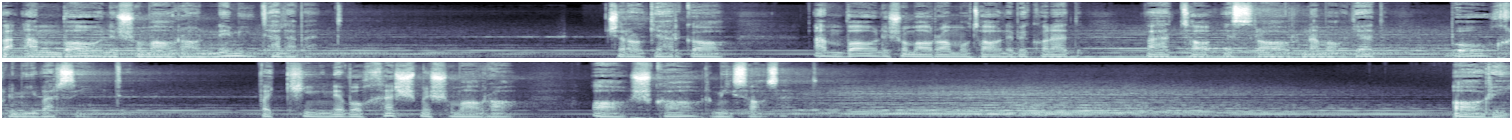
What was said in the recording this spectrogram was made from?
و اموال شما را نمی طلبد. چرا گرگاه اموال شما را مطالبه کند و حتی اصرار نماید بخل می ورزید و کینه و خشم شما را آشکار می سازد. آری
